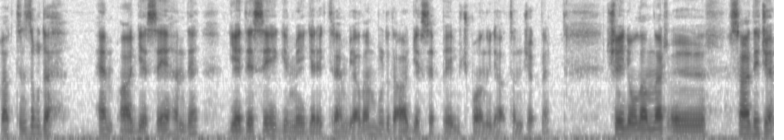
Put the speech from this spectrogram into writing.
baktığınızda bu da hem AGS'ye hem de YDS'ye girmeyi gerektiren bir alan. Burada da AGS P3 puanıyla atanacaklar. Şeyli olanlar e, sadece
